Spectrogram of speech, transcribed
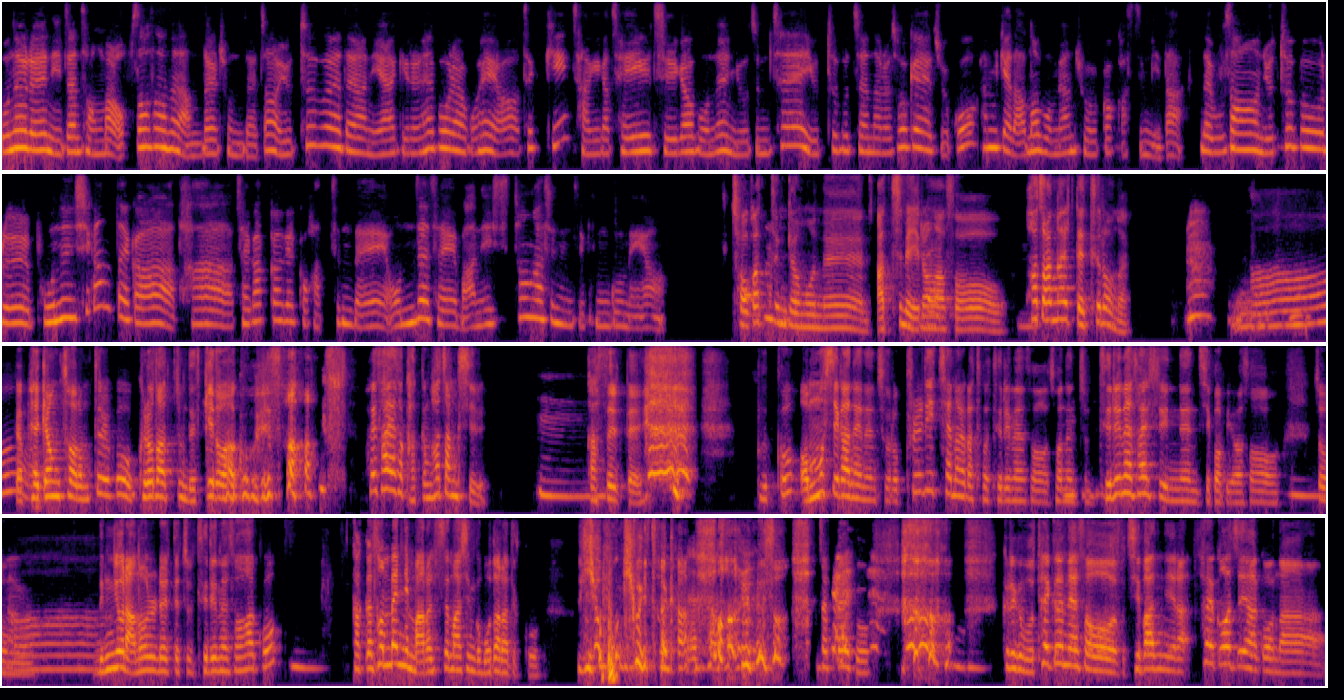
오늘은 이젠 정말 없어서는 안 될 존재죠. 유튜브에 대한 이야기를 해보려고 해요. 특히 자기가 제일 즐겨보는 요즘 최애 유튜브 채널을 소개해주고 함께 나눠보면 좋을 것 같습니다. 근데 우선 유튜브를 보는 시간대가 다 제각각일 것 같은데 언제 제일 많이 시청하시는지 궁금해요. 저 같은 경우는 아침에 일어나서 화장할 때 틀어놔요. 음, 아, 그러니까 배경처럼 틀고 그러다 좀 늦기도 하고 회사 회사에서 가끔 화장실 음, 갔을 때 듣고 업무 시간에는 주로 플리 채널 같은 거 들으면서 저는 좀 들으면서 할 수 있는 직업이어서 음, 좀 아. 능률 안 오를 때 좀 들으면서 하고 음. 가끔 선배님 말씀하신 거 못 알아듣고 이어폰 끼고 있다가 어, 이러면서 짝 빼고. 그리고 뭐 퇴근해서 집안일 설거지 하거나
